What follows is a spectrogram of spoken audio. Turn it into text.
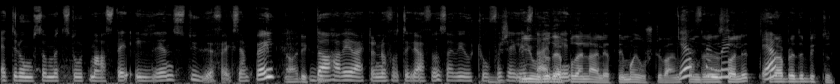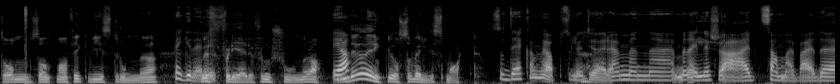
et rom som et stort master eller en stue f.eks. Ja, riktig. Da har vi vært der når fotografen, og så har vi gjort to Vi gjorde jo det på den leiligheten i Majorstuveien Ja, som dere stylet. Ja. der ble det byttet om sånn at man fikk vist rommet med flere funksjoner. Ja. Det er egentlig også veldig smart. Så det kan vi absolutt gjøre. Men, eh, men ellers så er samarbeidet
